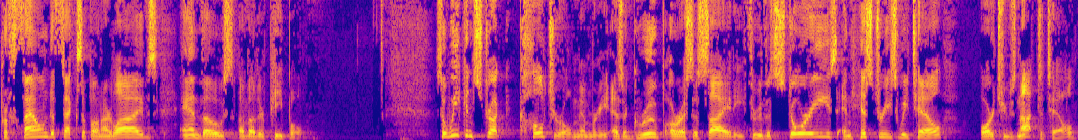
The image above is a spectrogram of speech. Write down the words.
profound effects upon our lives and those of other people. So we construct cultural memory as a group or a society through the stories and histories we tell or choose not to tell,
